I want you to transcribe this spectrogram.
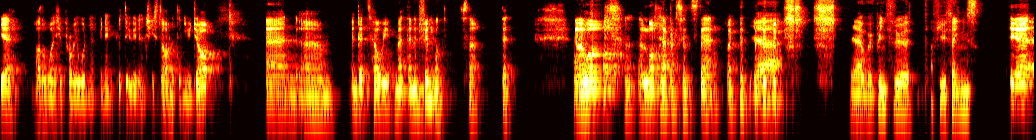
yeah, otherwise she probably wouldn't have been able to do it. And she started a new job, and um, and that's how we met then in Finland. So that, and a lot, a lot happened since then. yeah, yeah, we've been through a few things. Yeah.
